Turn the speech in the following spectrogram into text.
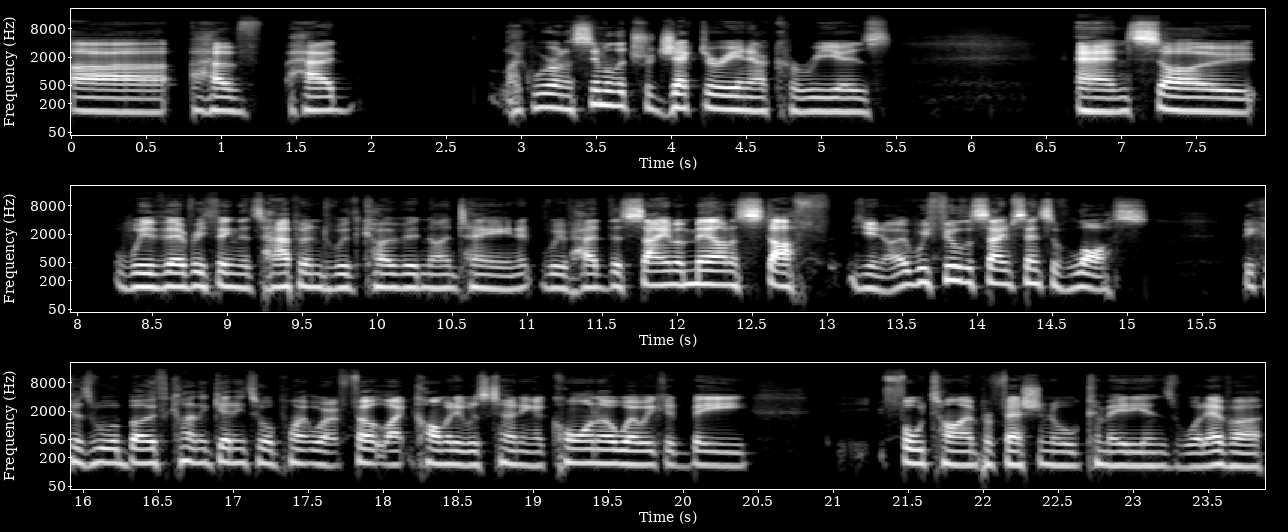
uh have had like we're on a similar trajectory in our careers. And so with everything that's happened with COVID-19 we've had the same amount of stuff you know? We feel the same sense of loss because we were both kind of getting to a point where it felt like comedy was turning a corner where we could be full time professional comedians, whatever.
